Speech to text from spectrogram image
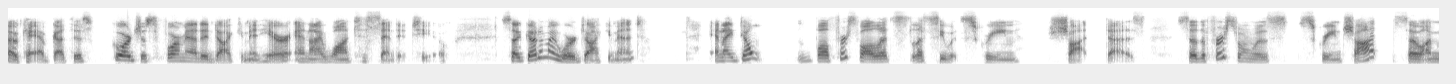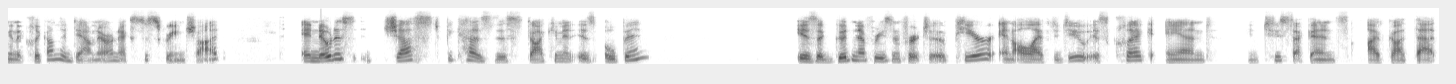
Okay, I've got this gorgeous formatted document here and I want to send it to you. So I go to my Word document and I don't, well, first of all, let's, let's see what screenshot does. So the first one was screenshot. So I'm gonna click on the down arrow next to screenshot. And notice just because this document is open is a good enough reason for it to appear. And all I have to do is click and in two seconds, I've got that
